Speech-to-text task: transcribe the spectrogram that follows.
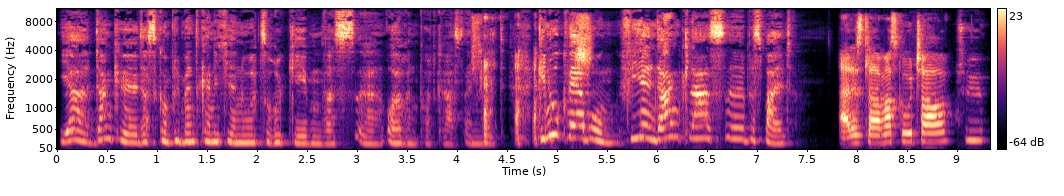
Ja, danke. Das Kompliment kann ich ja nur zurückgeben, was äh, euren Podcast angeht. Genug Werbung. Vielen Dank, Klaas. Äh, bis bald. Alles klar, mach's gut. Ciao. Tschüss.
